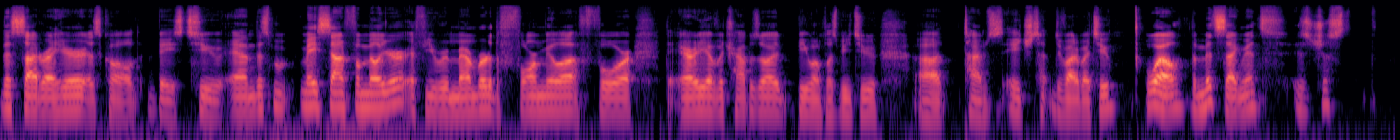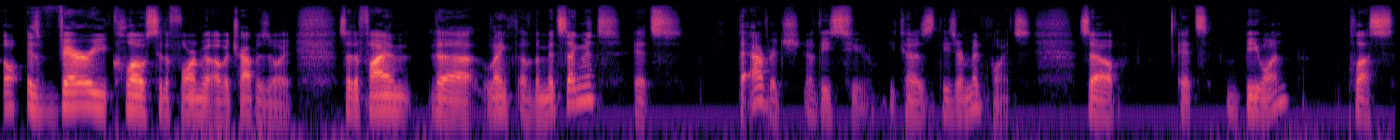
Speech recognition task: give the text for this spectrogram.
this side right here is called base 2 and this may sound familiar if you remember the formula for the area of a trapezoid b1 plus b2 uh, times h divided by 2 well the mid segment is just oh, is very close to the formula of a trapezoid. So to find the length of the mid segment it's the average of these two because these are midpoints. So it's b1 plus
